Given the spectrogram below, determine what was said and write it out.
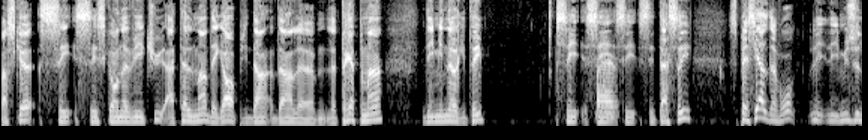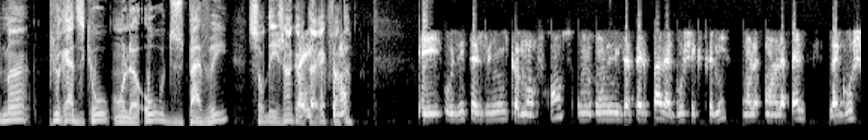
parce que c'est, c'est ce qu'on a vécu à tellement d'égards. Puis dans, dans le, traitement des minorités, c'est, c'est, c'est, assez spécial de voir les, les, musulmans plus radicaux ont le haut du pavé sur des gens comme ben, Tarek Fatah. Et aux États-Unis comme en France, on, ne les appelle pas la gauche extrémiste, on l'appelle la gauche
